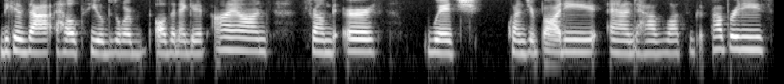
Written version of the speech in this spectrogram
because that helps you absorb all the negative ions from the earth, which cleanse your body and have lots of good properties,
